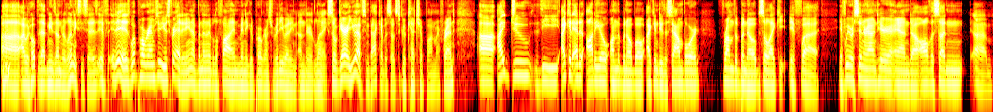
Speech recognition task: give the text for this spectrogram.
Uh, I would hope that, that means under Linux, he says. If it is, what programs do you use for editing? I've been unable to find many good programs for video editing under Linux. So, Gary, you have some back episodes to go catch up on, my friend. Uh, I do the, I could edit audio on the Bonobo. I can do the soundboard from the Bonobo. So, like, if, uh, if we were sitting around here and uh, all of a sudden, um,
